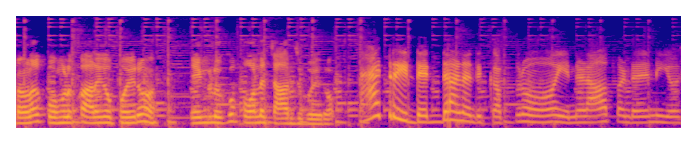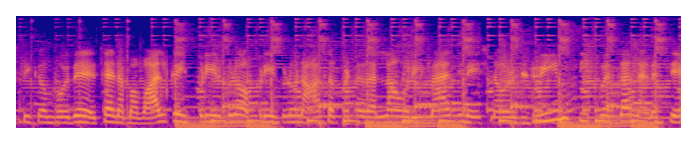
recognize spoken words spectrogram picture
ஓரளவுக்கு உங்களுக்கும் அழுக போயிரும் எங்களுக்கும் போன்ல சார்ஜ் போயிரும். பேட்டரி டெட் ஆனதுக்கு அப்புறம் என்னடா பண்றதுன்னு யோசிக்கும் போது சே நம்ம வாழ்க்கை இப்படி இருக்கணும் அப்படி இருக்கணும்னு ஆசைப்பட்டதெல்லாம் ஒரு இமேஜினேஷன் ஒரு ட்ரீம் சீக்வன்ஸா நினைச்சே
